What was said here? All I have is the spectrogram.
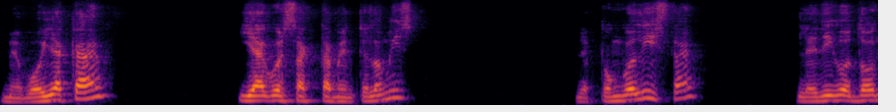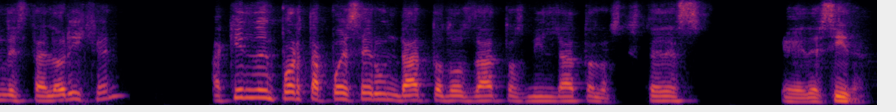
Me voy acá y hago exactamente lo mismo. Le pongo lista, le digo dónde está el origen Aquí no importa, puede ser un dato, dos datos, mil datos, los que ustedes eh, decidan.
